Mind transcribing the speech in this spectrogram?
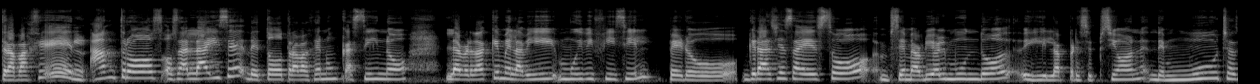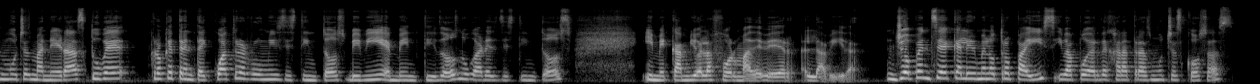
trabajé en antros, o sea, la hice de todo, trabajé en un casino. La verdad que me la vi muy difícil, pero gracias a eso se me abrió el mundo y la percepción de muchas, muchas maneras. Tuve creo que 34 roomies distintos, viví en 22 lugares distintos y me cambió la forma de ver la vida. Yo pensé que al irme al otro país iba a poder dejar atrás muchas cosas,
